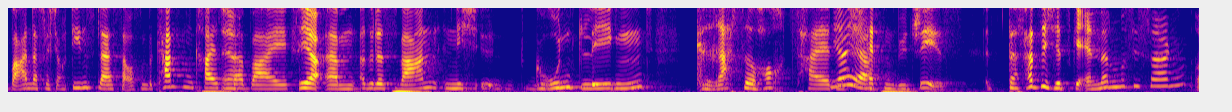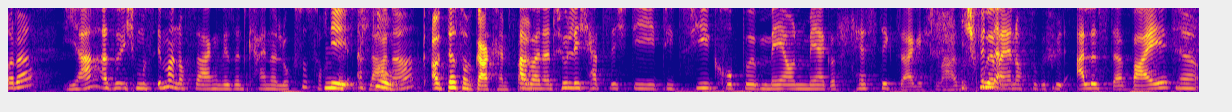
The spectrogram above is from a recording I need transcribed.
waren da vielleicht auch Dienstleister aus dem Bekanntenkreis Ja. dabei. Ja. Ähm, also das waren nicht grundlegend krasse Hochzeiten Ja, mit ja. fetten Budgets. das hat sich jetzt geändert, muss ich sagen, oder? Ja, also ich muss immer noch sagen, wir sind keine Nee, Luxus-Hochzeitsplaner. ach so, das auf gar keinen Fall. Aber natürlich hat sich die, die Zielgruppe mehr und mehr gefestigt, sage ich mal. Also Ich früher finde- war ja noch so gefühlt alles dabei. Ja.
